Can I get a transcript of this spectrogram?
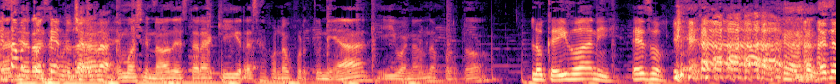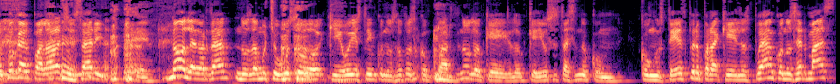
Estamos contentos, la verdad. Emocionado de estar aquí, gracias por la oportunidad y buena onda por todo. Lo que dijo Dani, eso. es de pocas palabras, Cesari. No, la verdad, nos da mucho gusto que hoy estén con nosotros compartiendo lo que, lo que Dios está haciendo con, con ustedes, pero para que los puedan conocer más,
